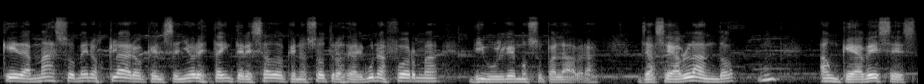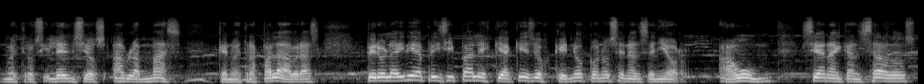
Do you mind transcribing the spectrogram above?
queda más o menos claro que el Señor está interesado que nosotros de alguna forma divulguemos su palabra, ya sea hablando, aunque a veces nuestros silencios hablan más que nuestras palabras, pero la idea principal es que aquellos que no conocen al Señor aún sean alcanzados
